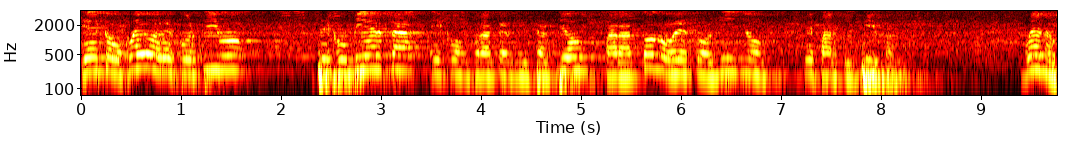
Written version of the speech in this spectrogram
que estos juegos deportivos se convierta en confraternización para todos estos niños que participan. Bueno,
